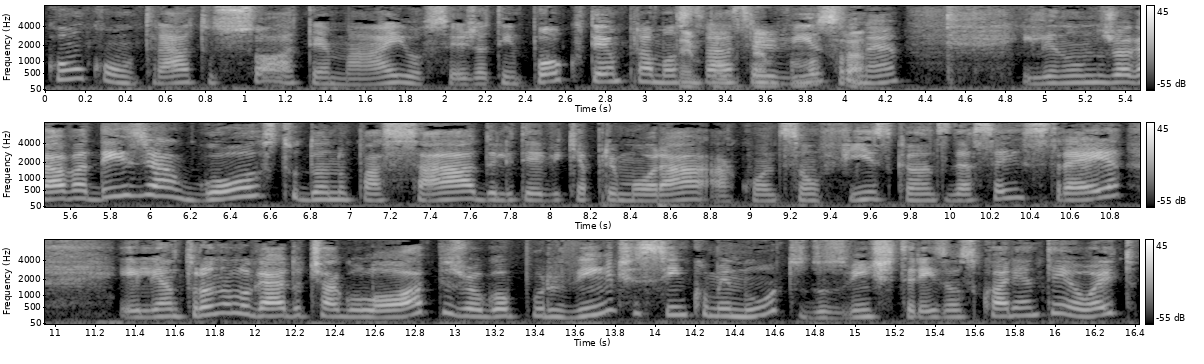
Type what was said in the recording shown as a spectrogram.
com o contrato só até maio, ou seja, tem pouco tempo para mostrar serviço, mostrar. né? Ele não jogava desde agosto do ano passado, ele teve que aprimorar a condição física antes dessa estreia. Ele entrou no lugar do Thiago Lopes, jogou por 25 minutos, dos 23 aos 48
